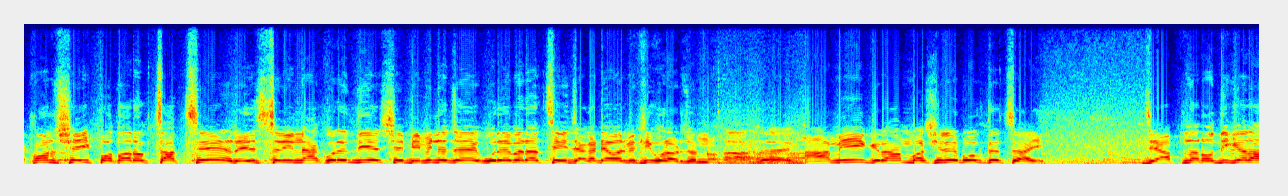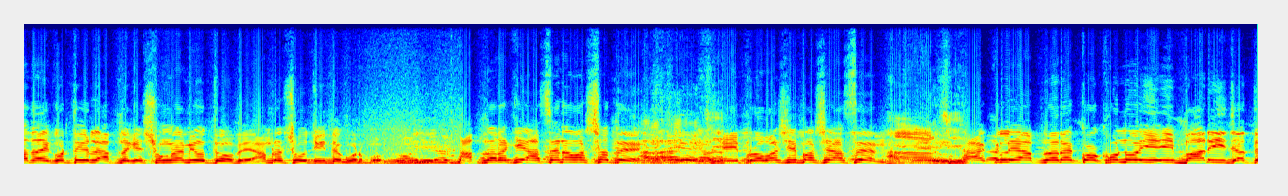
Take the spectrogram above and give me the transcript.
এখন সেই প্রতারক চাচ্ছে রেজিস্ট্রি না করে দিয়ে সে বিভিন্ন জায়গায় ঘুরে বেড়াচ্ছে এই জায়গাটি আবার বিক্রি করার জন্য। আমি গ্রামবাসীদের বলতে চাই যে আপনার অধিকার আদায় করতে গেলে আপনাকে সংগ্রামী হতে হবে আমরা সহযোগিতা করব। আপনারা কি আছেন আমার সাথে? এই প্রবাসীর পাশে আছেন? থাকলে আপনারা কখনোই এই বাড়ি যাতে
